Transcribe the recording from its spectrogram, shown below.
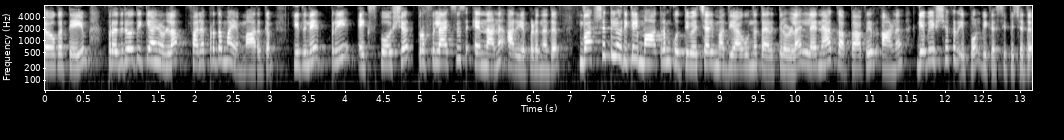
രോഗത്തെയും പ്രതിരോധിക്കാനുള്ള ഫലപ്രദമായ മാർഗം. ഇതിനെ പ്രീ എക്സ്പോഷ്യർ പ്രൊഫിലാക്സിസ് എന്നാണ് അറിയപ്പെടുന്നത്. വർഷത്തിലൊരിക്കൽ മാത്രം കുത്തിവെച്ചാൽ മതിയാകുന്ന തരത്തിലുള്ള ലെനാ കപ്പാവിർ ആണ് ഗവേഷകർ ഇപ്പോൾ വികസിപ്പിച്ചത്.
